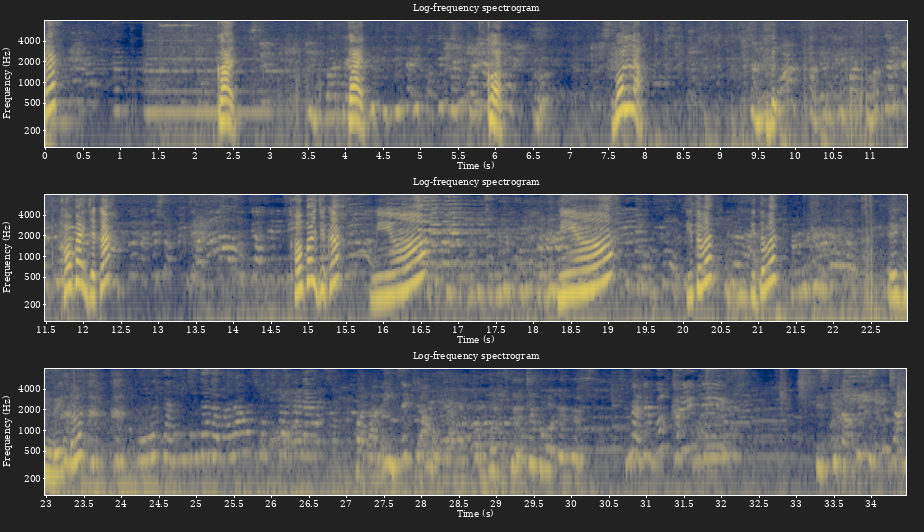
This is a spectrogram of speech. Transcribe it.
पाहिजे काय काय काय बोल ना ब- खाऊ पाहिजे का खाऊ पाहिजे का मिया मिया इथं बघ एक गंद बघ नहीं इसे क्या हो गया है? मैंने वो खरीद ली। इस किताब में कितनी जानकारी दी गई है मैं हमें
